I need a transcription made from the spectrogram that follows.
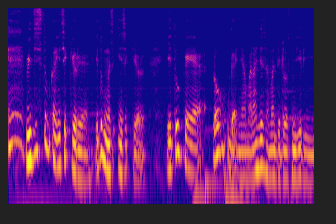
which is itu bukan insecure ya itu bukan insecure itu kayak lo nggak nyaman aja sama diri lo sendiri.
